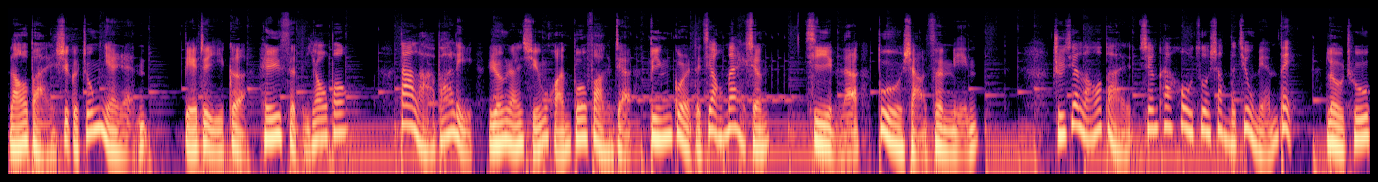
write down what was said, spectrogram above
老板是个中年人，别着一个黑色的腰包，大喇叭里仍然循环播放着冰棍儿的叫卖声，吸引了不少村民。只见老板掀开后座上的旧棉被，露出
